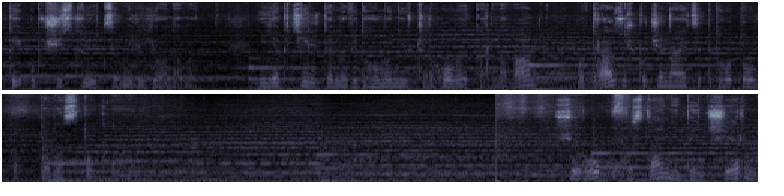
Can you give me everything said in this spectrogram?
який обчислюється мільйонами. І як тільки но відгомонів черговий карнавал, одразу ж починається підготовка до наступного. Щороку в останній день червня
